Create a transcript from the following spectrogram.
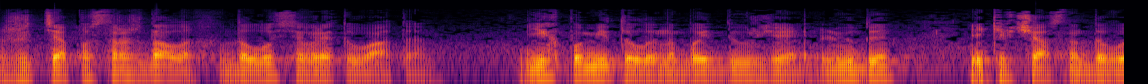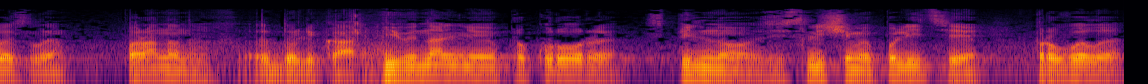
життя постраждалих вдалося врятувати. Їх помітили небайдужі люди, які вчасно довезли поранених до лікарні. Ювенальні прокурори спільно зі слідчими поліції провели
